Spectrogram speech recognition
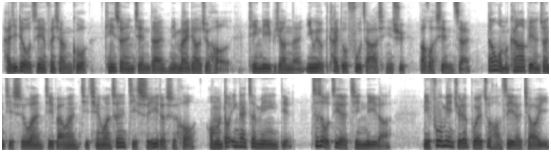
还记得我之前分享过，停损很简单，你卖掉就好了。停利比较难，因为有太多复杂的情绪，包括现在，当我们看到别人赚几十万、几百万、几千万，甚至几十亿的时候，我们都应该正面一点。这是我自己的经历了，你负面绝对不会做好自己的交易。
